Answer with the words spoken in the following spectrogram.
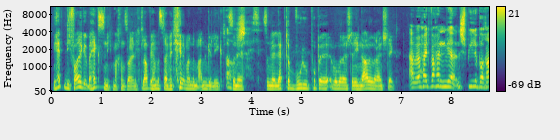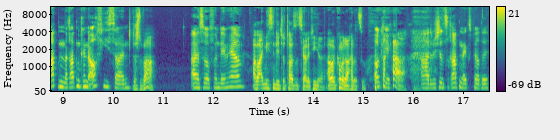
Wir hätten die Folge über Hexen nicht machen sollen. Ich glaube, wir haben uns da mit jemandem angelegt. Oh, so eine, Scheiße. so eine Laptop-Voodoo-Puppe, wo man dann ständig Nadeln reinsteckt. aber heute machen wir ein Spiel über Ratten. Ratten können auch fies sein. Das war. Also von dem her, Aber eigentlich sind die total soziale Tiere. Aber kommen wir nachher dazu. okay. Ha. Ah, du bist jetzt Rattenexperte.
